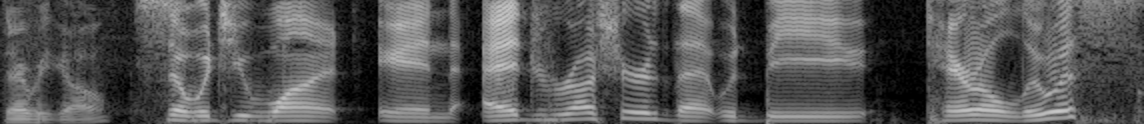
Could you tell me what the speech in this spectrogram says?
There we go. So would you want an edge rusher that would be Terrell Lewis,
